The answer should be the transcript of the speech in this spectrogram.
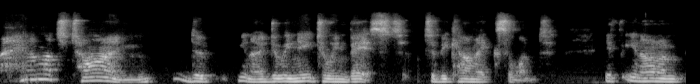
how much time do you know do we need to invest to become excellent? If you know, I'm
